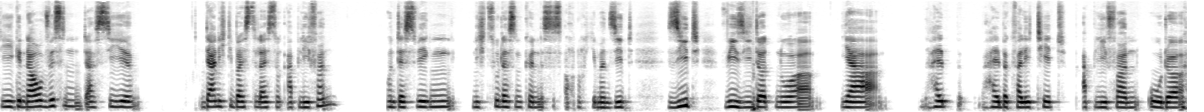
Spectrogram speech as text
die genau wissen, dass sie da nicht die beste Leistung abliefern und deswegen nicht zulassen können, dass es auch noch jemand sieht, sieht, wie sie dort nur ja halb, halbe Qualität abliefern oder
